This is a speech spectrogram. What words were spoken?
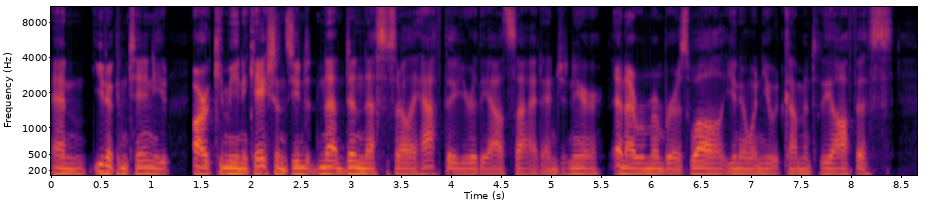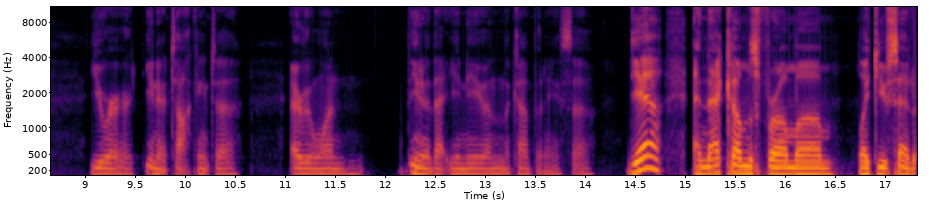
and, you know, continued our communications. You didn't necessarily have to, you're the outside engineer. And I remember as well, you know, when you would come into the office, you were, you know, talking to everyone, you know, that you knew in the company. So, yeah. And that comes from, um, like you said,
